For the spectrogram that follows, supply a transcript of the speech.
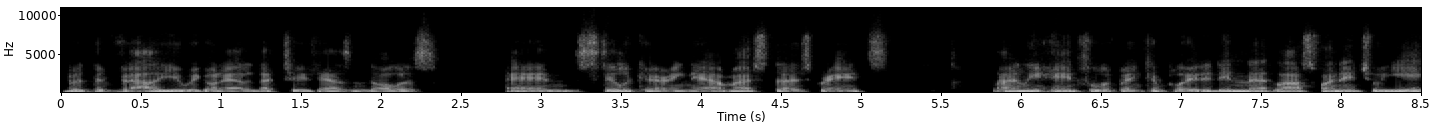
but the value we got out of that $2,000 and still occurring now, most of those grants, only a handful have been completed in that last financial year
